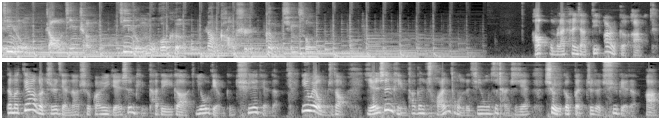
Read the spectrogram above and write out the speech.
金融找金城，金融慕播课，让考试更轻松。好，我们来看一下第二个啊。那么第二个知识点呢，是关于衍生品它的一个优点跟缺点的。因为我们知道，衍生品它跟传统的金融资产之间是有一个本质的区别的啊。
